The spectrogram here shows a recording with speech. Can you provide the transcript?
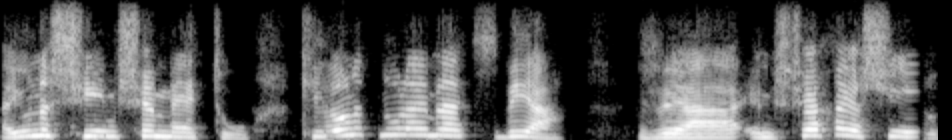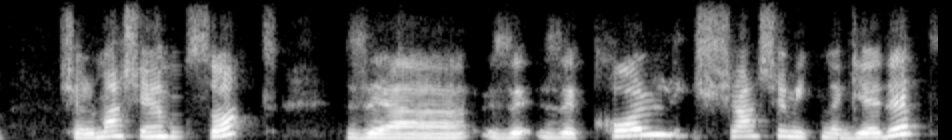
היו נשים שמתו, כי לא נתנו להם להצביע. וההמשך הישיר של מה שהן עושות, זה, ה, זה, זה כל אישה שמתנגדת,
